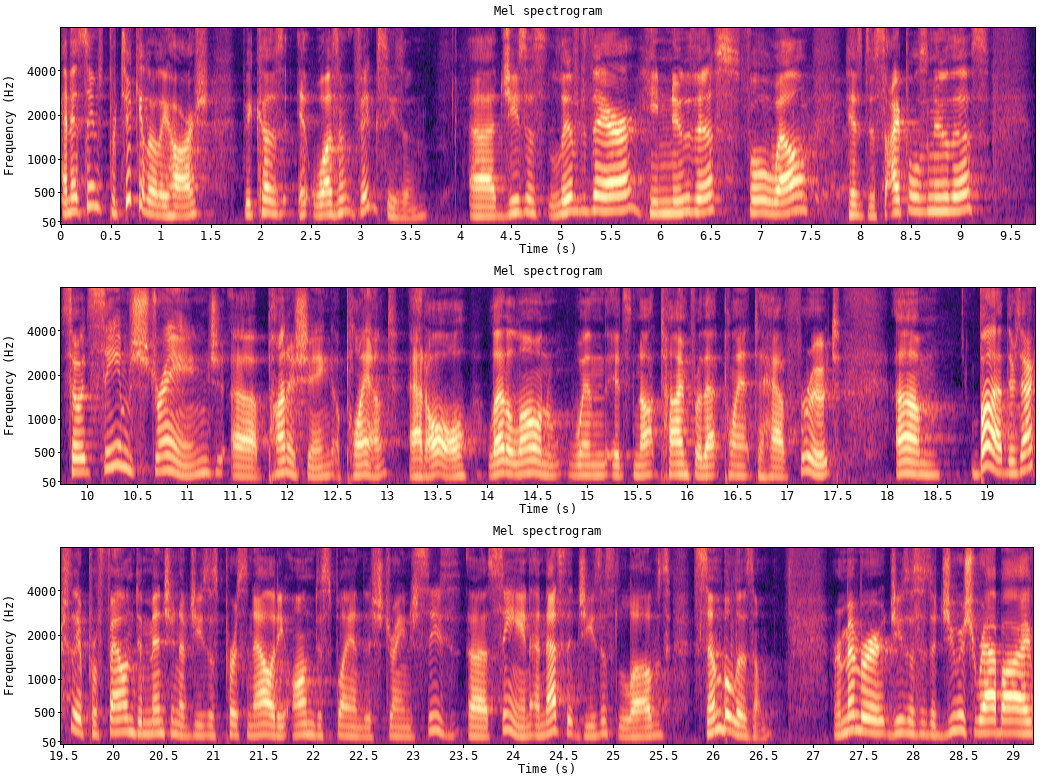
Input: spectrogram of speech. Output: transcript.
And it seems particularly harsh because it wasn't fig season. Uh, Jesus lived there, he knew this full well, his disciples knew this. So it seems strange uh, punishing a plant at all, let alone when it's not time for that plant to have fruit. Um, but there's actually a profound dimension of Jesus' personality on display in this strange uh, scene, and that's that Jesus loves symbolism. Remember, Jesus is a Jewish rabbi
